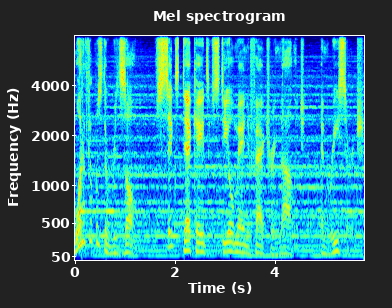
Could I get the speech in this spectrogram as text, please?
What if it was the result of six decades of steel manufacturing knowledge and research?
